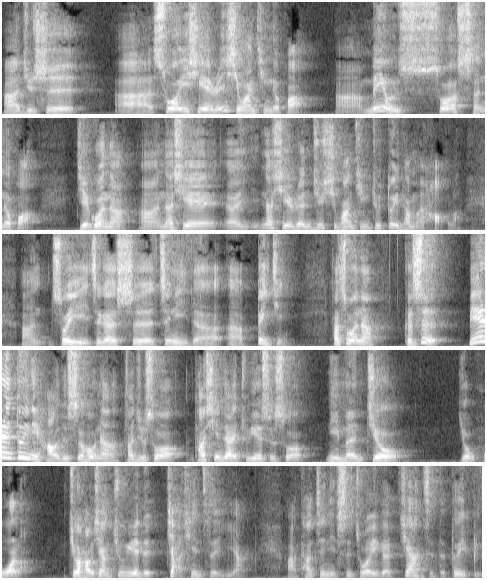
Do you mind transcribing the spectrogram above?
啊。就是啊，说一些人喜欢听的话啊，没有说神的话。结果呢啊，那些呃那些人就喜欢听，就对他们好了啊。所以这个是这里的呃背景。他说呢，可是别人对你好的时候呢，他就说他现在主耶稣说你们就有祸了，就好像就业的假限制一样啊。他这里是做一个这样子的对比。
